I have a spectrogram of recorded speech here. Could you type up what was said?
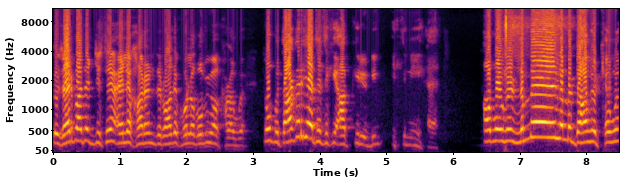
तो ज़ाहिर बात है जिसने अहले खाना ने दरवाज़ा खोला वो भी वहाँ खड़ा हुआ है। तो वो बता कर जाते थे कि आपकी रीडिंग इतनी है। अब वो लंबे लंबे डांग रखे हुए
